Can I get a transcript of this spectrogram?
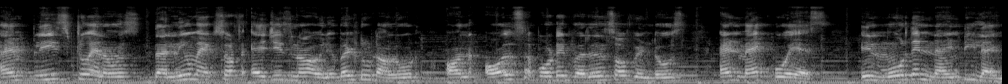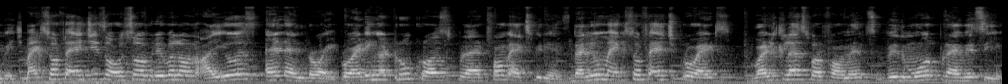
I am pleased to announce the new Microsoft Edge is now available to download on all supported versions of Windows and Mac OS in more than 90 languages. Microsoft Edge is also available on iOS and Android, providing a true cross-platform experience. The new Microsoft Edge provides world-class performance with more privacy,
